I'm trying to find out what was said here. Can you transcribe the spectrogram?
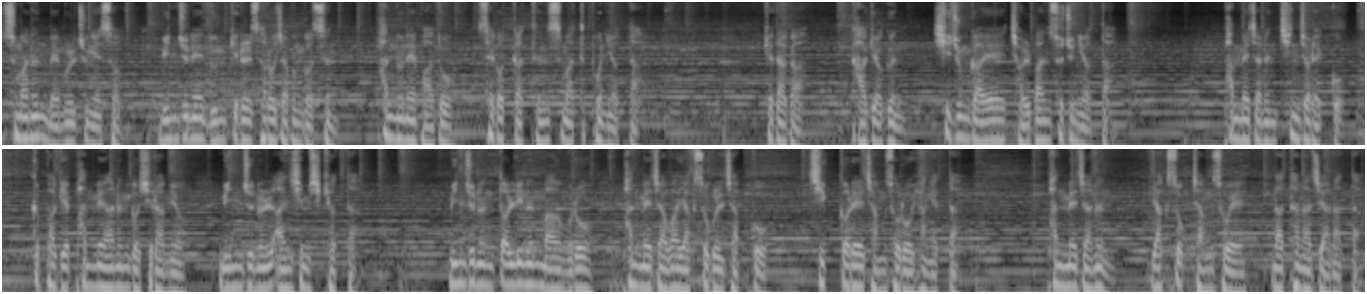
수많은 매물 중에서 민준의 눈길을 사로잡은 것은 한눈에 봐도 새 것 같은 스마트폰이었다. 게다가 가격은 시중가의 절반 수준이었다. 판매자는 친절했고 급하게 판매하는 것이라며 민준을 안심시켰다. 민준은 떨리는 마음으로 판매자와 약속을 잡고 직거래 장소로 향했다. 판매자는 약속 장소에 나타나지 않았다.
